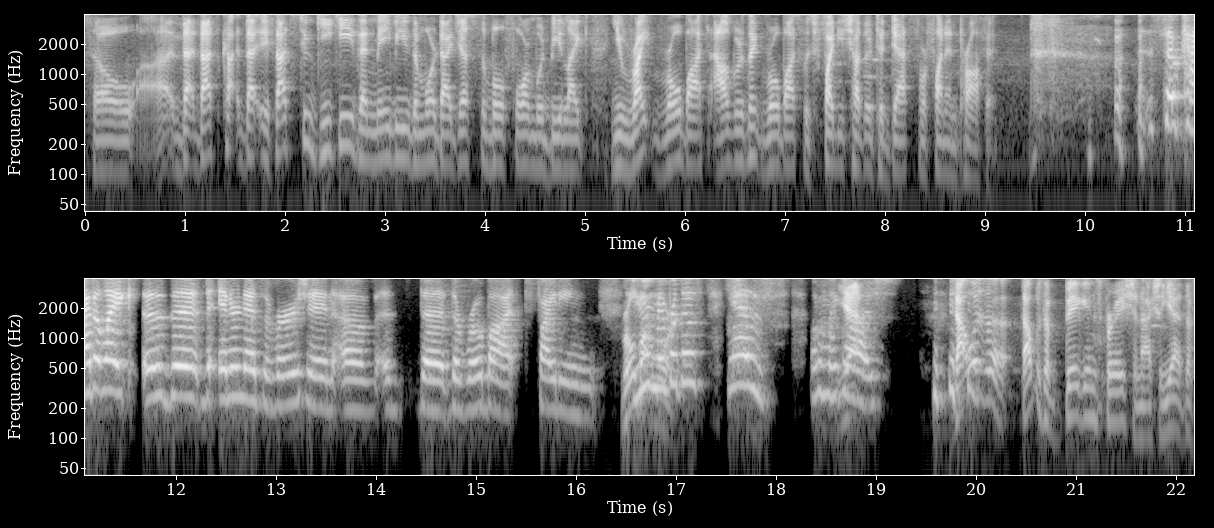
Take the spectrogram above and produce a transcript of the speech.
So uh, that that's that. If that's too geeky, then maybe the more digestible form would be like you write robots, algorithmic robots, which fight each other to death for fun and profit. so kind of like uh, the the internet's version of uh, the the robot fighting. Robot Do you remember wars. those? Yes. Oh my yes. gosh. that was a that was a big inspiration actually. Yeah, the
